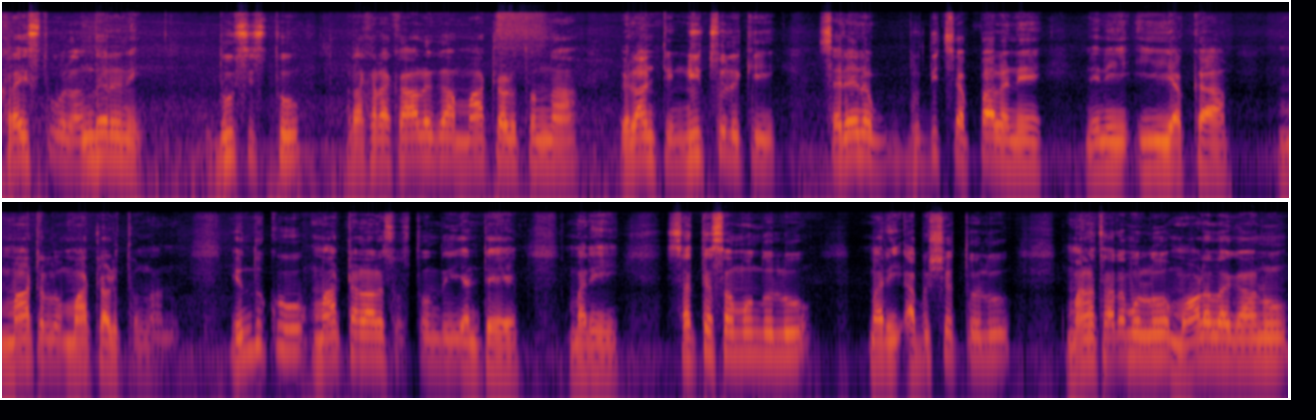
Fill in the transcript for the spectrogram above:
క్రైస్తవులందరినీ దూషిస్తూ రకరకాలుగా మాట్లాడుతున్న ఇలాంటి నీచులకి సరైన బుద్ధి చెప్పాలనే నేను ఈ యొక్క మాటలు మాట్లాడుతున్నాను. ఎందుకు మాట్లాడాల్సి వస్తుంది అంటే మరి సత్య సంబంధులు మరి అభిషత్తులు మన తరములో మోడలుగాను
